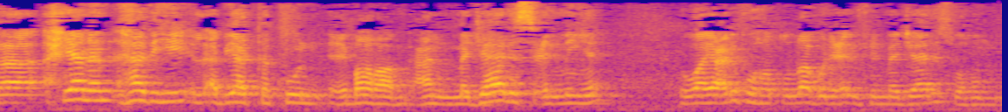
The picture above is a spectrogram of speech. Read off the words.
فاحيانا هذه الأبيات تكون عبارة عن مجالس علمية ويعرفها طلاب العلم في المجالس وهم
